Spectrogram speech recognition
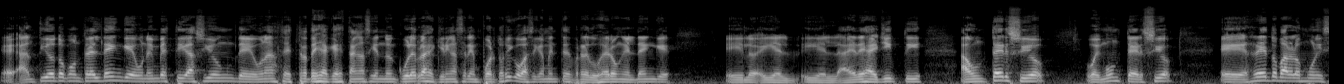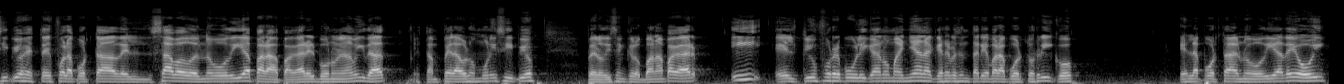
eh, antídoto contra el dengue, una investigación de unas estrategias que están haciendo en Culebras que quieren hacer en Puerto Rico, básicamente redujeron el dengue y, el, y el Aedes aegypti a un tercio o en un tercio. Eh, reto para los municipios, este fue la portada del sábado del nuevo día para pagar el bono de Navidad. Están pelados los municipios, pero dicen que los van a pagar. Y el triunfo republicano mañana, que representaría para Puerto Rico, es la portada del nuevo día de hoy.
